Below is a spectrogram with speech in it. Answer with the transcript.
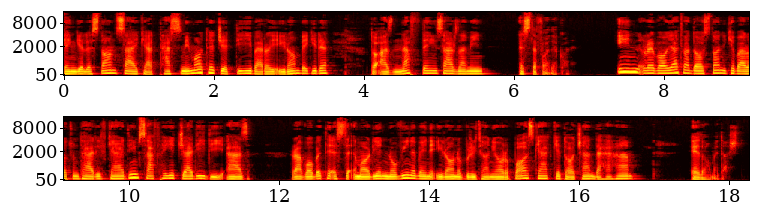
انگلستان سعی کرد تصمیمات جدی برای ایران بگیره تا از نفت این سرزمین استفاده کنه. این روایت و داستانی که براتون تعریف کردیم صفحه جدیدی از روابط استعماری نوین بین ایران و بریتانیا رو باز کرد که تا چند دهه هم ادامه داشت.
